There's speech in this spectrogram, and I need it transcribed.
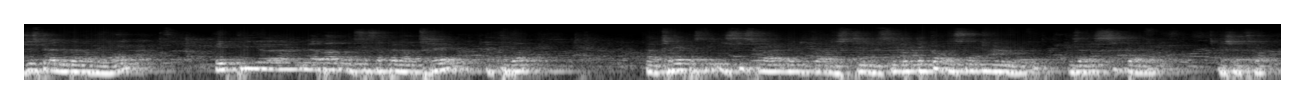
jusqu'à la Nouvelle-Orléans. Et puis euh, là-bas, ça s'appelle un trait, à Cuba. Un trait, parce qu'ici, sur la, guitare de style, les cordes sont doublées. Vous avez six cordes à chaque fois.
